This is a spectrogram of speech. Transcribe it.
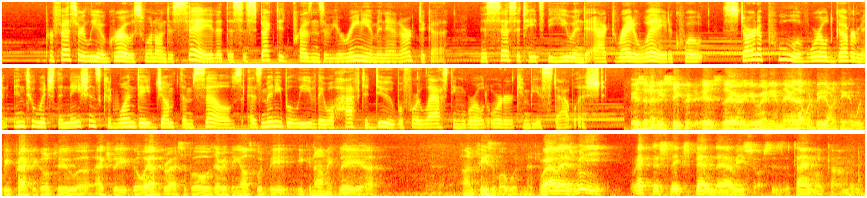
Professor Leo Gross went on to say that the suspected presence of uranium in Antarctica necessitates the UN to act right away to, quote, start a pool of world government into which the nations could one day jump themselves, as many believe they will have to do before lasting world order can be established. Is it any secret? Is there uranium there? That would be the only thing that would be practical to uh, actually go after, I suppose. Everything else would be economically uh, unfeasible, wouldn't it? Well, as we recklessly expend our resources, the time will come and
